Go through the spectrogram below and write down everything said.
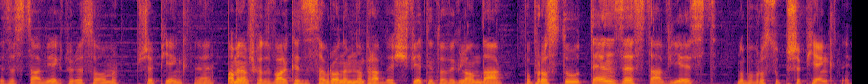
zestawie, które są przepiękne. Mamy na przykład walkę ze Sauronem, naprawdę świetnie to wygląda. Po prostu ten zestaw jest, no po prostu przepiękny.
